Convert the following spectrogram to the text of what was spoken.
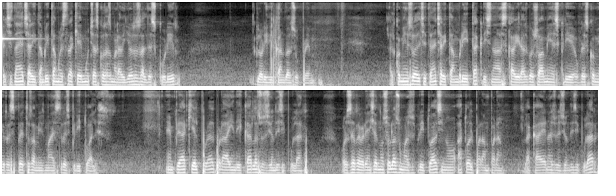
El Chaitanya Charitamrita muestra que hay muchas cosas maravillosas al descubrir glorificando al Supremo. Al comienzo del Chaitanya Charitamrita, Krishnadas Kaviras Goswami escribe: Ofrezco mis respetos a mis maestros espirituales. Emplea aquí el plural para indicar la sucesión discipular. Ofrece reverencias no solo a su maestro espiritual, sino a todo el parampara, la cadena de sucesión discipular,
